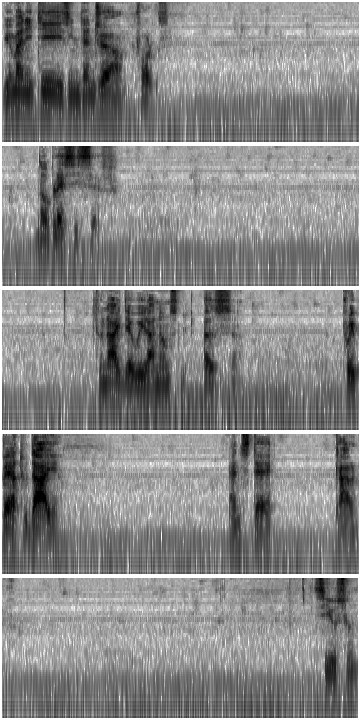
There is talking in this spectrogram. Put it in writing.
Humanity is in danger, folks. No place is safe. Tonight they will announce us uh, prepare to die and stay calm. See you soon.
